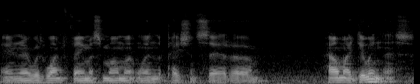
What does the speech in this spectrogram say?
And there was one famous moment when the patient said, um, How am I doing this?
